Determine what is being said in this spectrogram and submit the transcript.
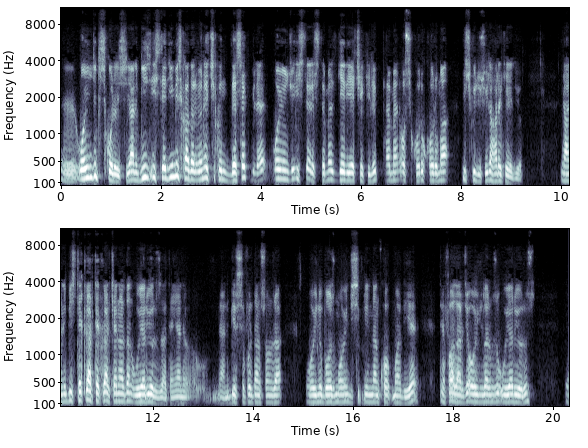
e, oyuncu psikolojisi. Yani biz istediğimiz kadar öne çıkın desek bile oyuncu ister istemez geriye çekilip hemen o skoru koruma içgüdüsüyle hareket ediyor. Yani biz tekrar tekrar kenardan uyarıyoruz zaten. Yani yani 1-0'dan sonra oyunu bozma, oyun disiplininden kopma diye defalarca oyuncularımızı uyarıyoruz. E,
